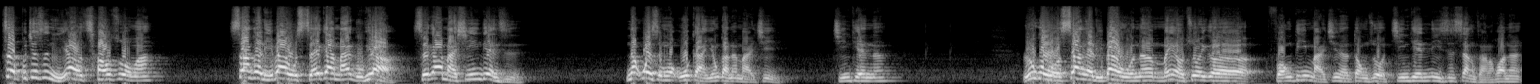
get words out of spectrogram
这不就是你要操作吗？上个礼拜五谁敢买股票？谁敢买新兴电子？那为什么我敢勇敢的买进？今天呢？如果我上个礼拜五呢没有做一个逢低买进的动作，今天逆势上涨的话呢，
